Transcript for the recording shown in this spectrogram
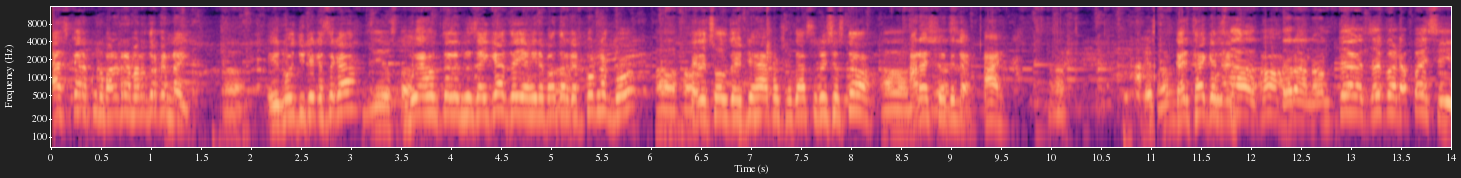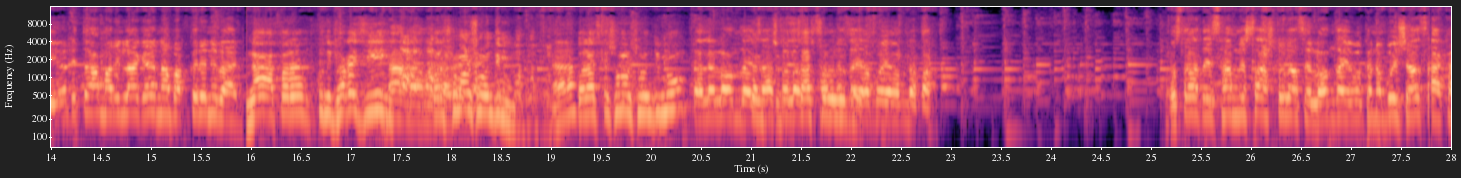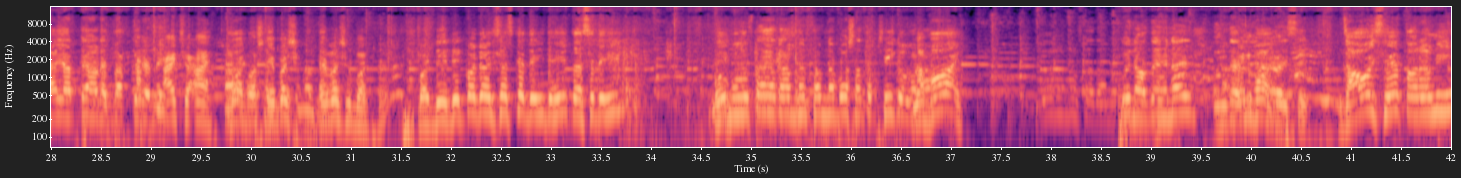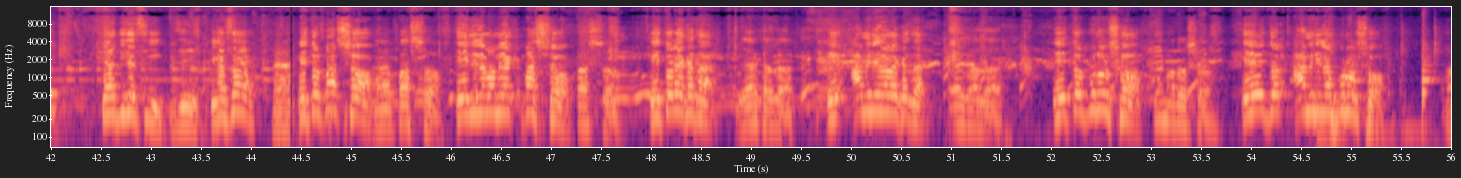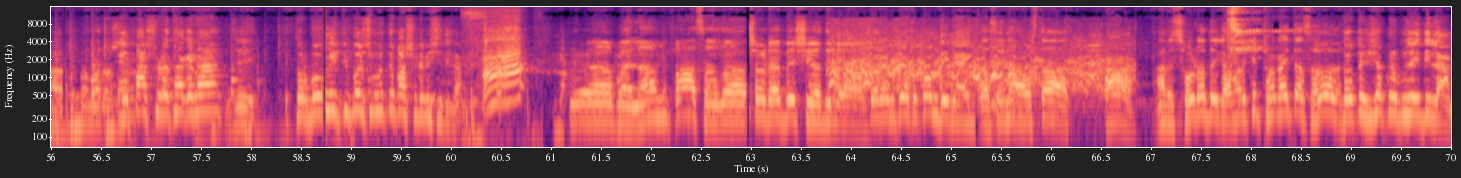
আজকে আর কোনো বারোটা মারার দরকার নাই। হ্যাঁ। এই রোজ দুইটা গেছে গা। তুই এখন তাহলে জায়গা যাই আহিরে বাজার ঘাট করে রাখব হ্যাঁ, হ্যাঁ। তাহলে চল যাই। হ্যাঁ পয়সা আছে রয়েছিস তো আড়াইশো দিলে আয়। যে সমান সমান দিমু। তাহলে ওস্তাদ এই সামনে চাষটল আছে লম যাই ওখানে চা খাই আর টেহাড়ে বাক করে নেই। আচ্ছা আয় বসে বসে বয়। দে দে আজকে? তো আছে আপনার সামনে বসা তো ঠিক হবে না বয়। কই নাও দেখি নাই? যা হইছে তোর আমি পেয়া দিতেছি। জি। ঠিক আছে? হ্যাঁ। এই তোর পাঁচশো। হ্যাঁ পাঁচশো। এই নিলাম আমি এক পাঁচশো। পাঁচশো। এই তোর এক হাজার। এক হাজার। এই আমি নিলাম এক হাজার। এক হাজার। এই তোর পনেরোশো। পনেরোশো। এই তোর আমি নিলাম পনেরোশো। হ্যাঁ এই পাঁচশোটা থাকে না? জি। তোর বউ পরিশ্রম করতে পাঁচশোটা বেশি দিলাম। পাইলাম পাঁচ হাজার। বেশিও তোর আমি তো কম দিই নাই। তাছে না ওস্তাদ। হ্যাঁ। ছোটা দেখে আমার কি ঠকাইতাছ? তোর তো হিসাব করে বুঝাই দিলাম।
